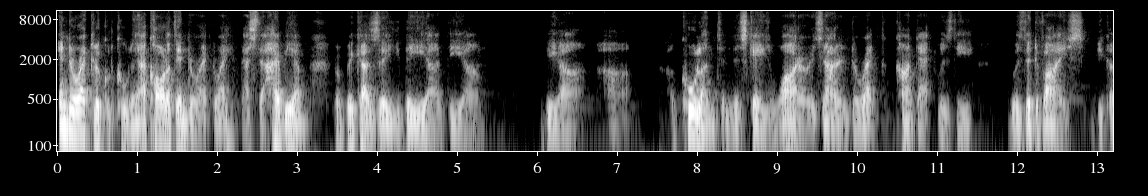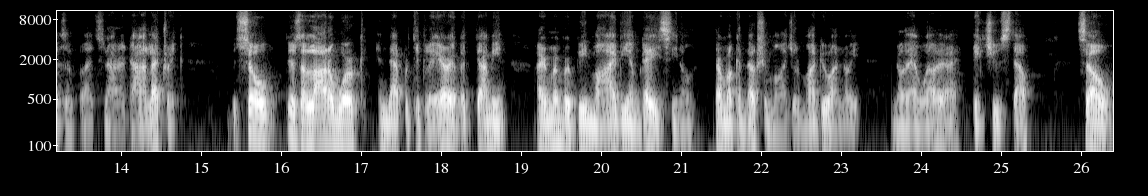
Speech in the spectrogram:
indirect liquid cooling. I call it indirect, right? That's the IBM because the the uh, the um, the uh, uh, coolant, in this case, water, is not in direct contact with the with the device because of uh, it's not a dielectric. So there's a lot of work in that particular area. But I mean, I remember being my IBM days, you know, thermal conduction module, Madhu, I know you know that well, right? DIGQ stuff. So,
